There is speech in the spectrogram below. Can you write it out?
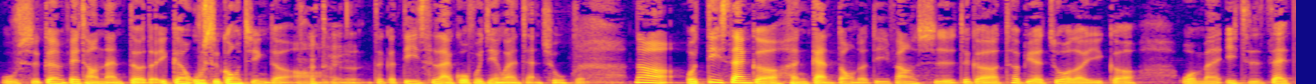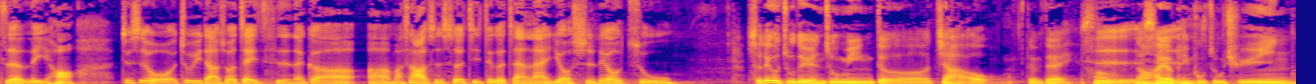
五十根非常难得的一根五十公斤的啊、哦 对嗯这个第一次来国父纪念馆展出对。那我第三个很感动的地方是，这个特别做了一个我们一直在这里哈。就是我注意到说，这一次那个呃，马少老师设计这个展览有十六族，十六族的原住民的家偶，对不对？是哦然后还有是平埔族群，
